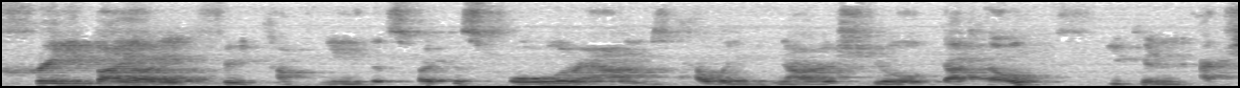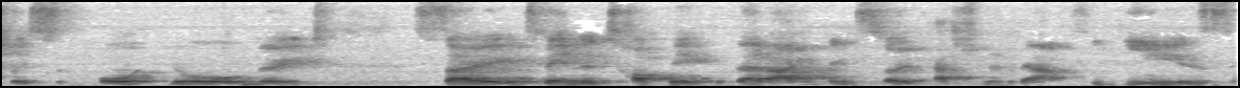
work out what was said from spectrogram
prebiotic food company that's focused all around how, when you nourish your gut health, you can actually support your mood. So, it's been a topic that I have been so passionate about for years.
